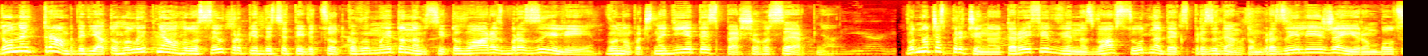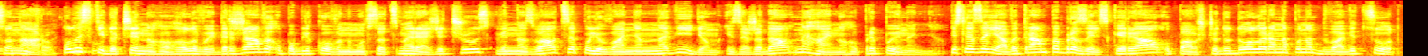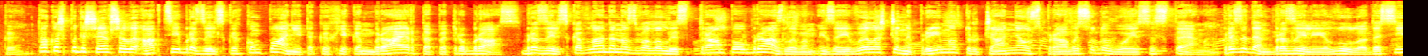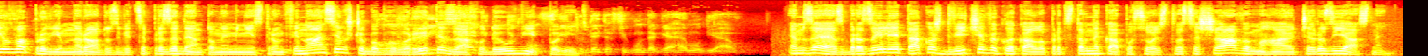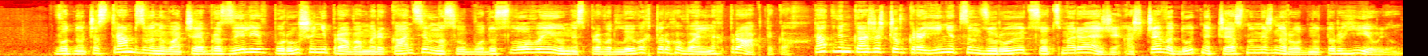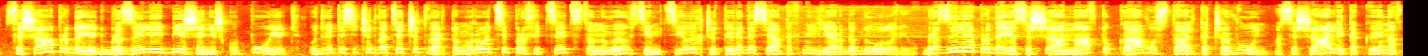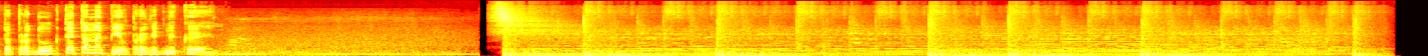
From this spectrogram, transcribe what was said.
Дональд Трамп 9 липня оголосив про 50% мито на всі товари з Бразилії. Воно почне діяти з 1 серпня. Водночас причиною тарифів він назвав суд над екс-президентом Бразилії Жаїром Болсонаро. У листі до чинного голови держави, опублікованому в соцмережі Truth, він назвав це полюванням на відьом і зажадав негайного припинення. Після заяви Трампа бразильський реал упав щодо долара на понад 2%. Також подешевшали акції бразильських компаній, таких як Embraer та Petrobras. Бразильська влада назвала лист Трампа образливим і заявила, що не прийме втручання у справи судової системи. Президент Бразилії Лула да Сілва провів нараду з віце-президентом і міністром фінансів, щоб обговорити заходи у відповідь. МЗС Бразилії також двічі викликало представника посольства США, вимагаючи роз'яснень. Водночас Трамп звинувачує Бразилії в порушенні прав американців на свободу слова і у несправедливих торговельних практиках. Так він каже, що в країні цензурують соцмережі, а ще ведуть нечесну міжнародну торгівлю. США продають Бразилії більше ніж купують. У 2024 році профіцит становив 7,4 мільярда доларів. Бразилія продає США нафту, каву, сталь та чавун, а США літаки, нафтопродукти та напівпровідники.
